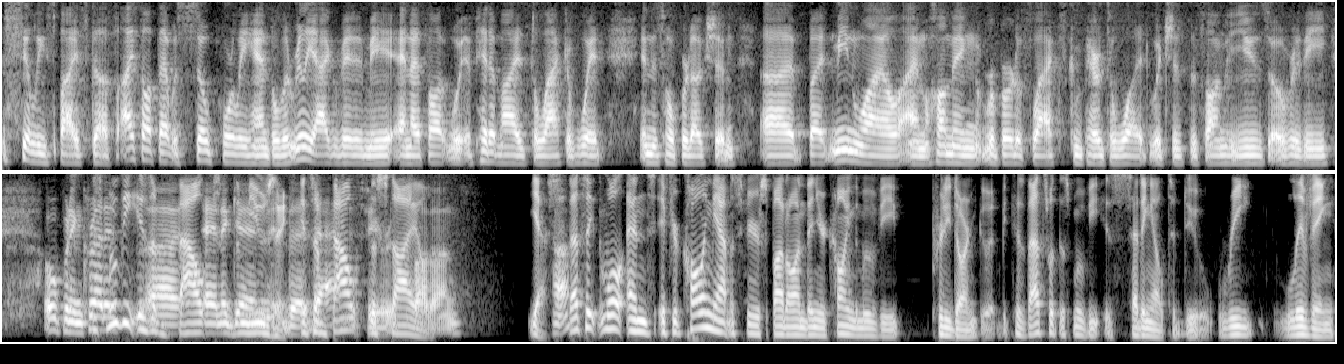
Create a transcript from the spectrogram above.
silly spy stuff. I thought that was so poorly handled. It really aggravated me, and I thought epitomized the lack of wit in this whole production. Uh, but meanwhile, I'm humming Roberta Flack's "Compared to What," which is the song they use over the opening credits. This movie is uh, about uh, again, the music. The, it's the about the style. Yes, huh? that's it. Well, and if you're calling the atmosphere spot on, then you're calling the movie pretty darn good because that's what this movie is setting out to do reliving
